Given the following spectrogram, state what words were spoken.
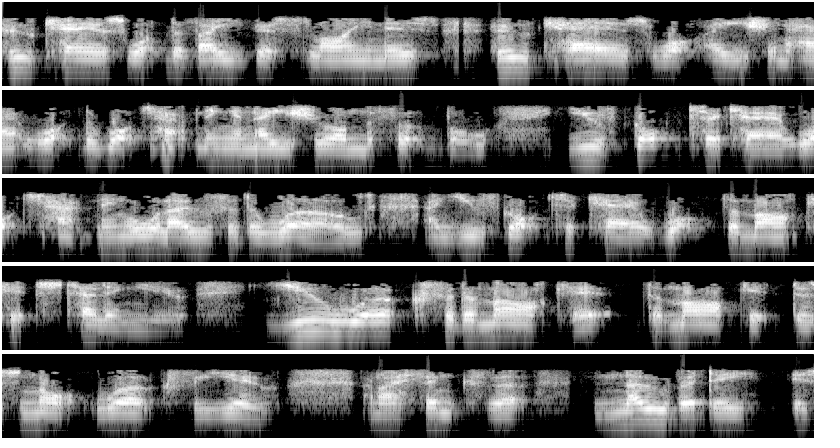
who cares what the Vegas line is? Who cares what Asian ha- what the what's happening in Asia on the football? You've got to care what's happening all over the world, and you've got to care what the market's telling you. You work for the market, the market does not work for you. And I think that nobody is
